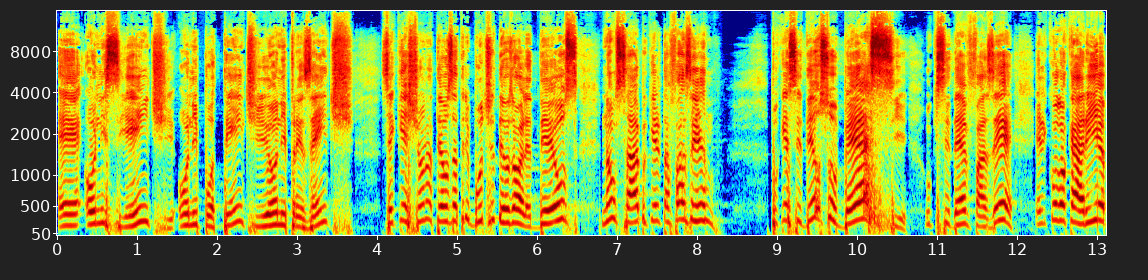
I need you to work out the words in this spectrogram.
é onisciente, onipotente e onipresente? Você questiona até os atributos de Deus. Olha, Deus não sabe o que ele está fazendo. Porque se Deus soubesse o que se deve fazer, ele colocaria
